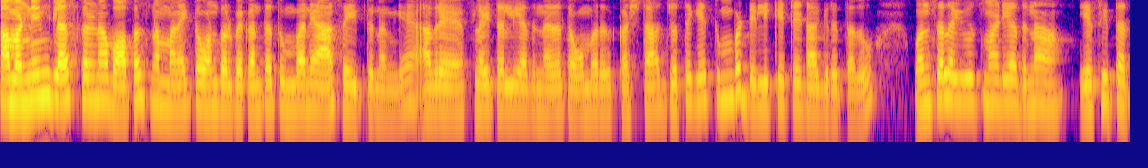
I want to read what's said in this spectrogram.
ಆ ಮಣ್ಣಿನ ಗ್ಲಾಸ್ಗಳನ್ನ ವಾಪಸ್ ನಮ್ಮ ಮನೆಗೆ ತೊಗೊಂಡು ಬರಬೇಕಂತ ತುಂಬಾ ಆಸೆ ಇತ್ತು ನನಗೆ. ಆದರೆ ಫ್ಲೈಟಲ್ಲಿ ಅದನ್ನೆಲ್ಲ ತೊಗೊಂಬರೋದು ಕಷ್ಟ. ಜೊತೆಗೆ ತುಂಬ ಡೆಲಿಕೇಟೆಡ್ ಆಗಿರುತ್ತೆ ಅದು. ಒಂದ್ಸಲ ಯೂಸ್ ಮಾಡಿ ಅದನ್ನು ಎಸಿತರ್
